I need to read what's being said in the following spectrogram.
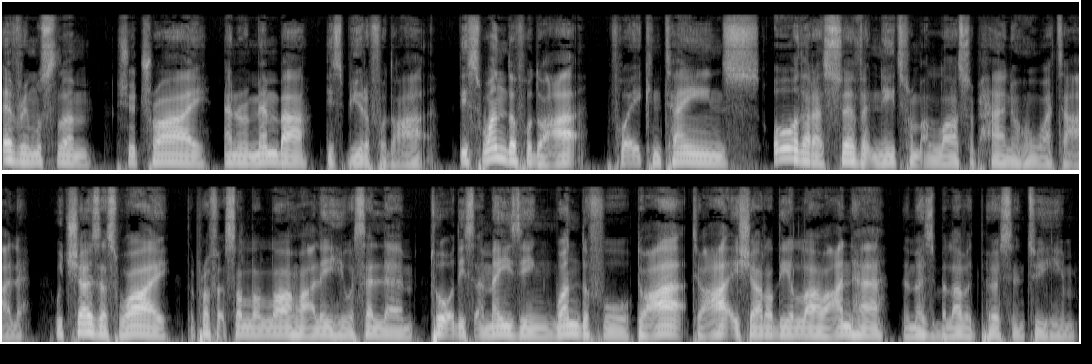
every Muslim should try and remember this beautiful dua, this wonderful dua, for it contains all that a servant needs from Allah subhanahu wa ta'ala, which shows us why the Prophet sallallahu alaihi wasallam taught this amazing, wonderful dua to Aisha radiallahu anha, the most beloved person to him.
